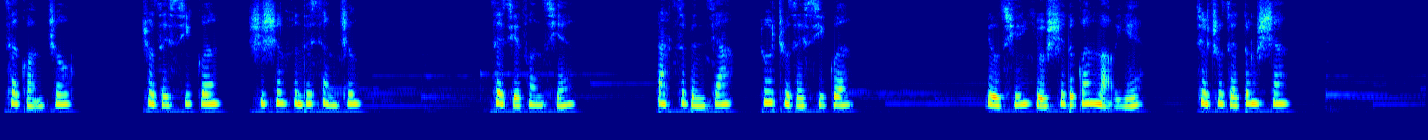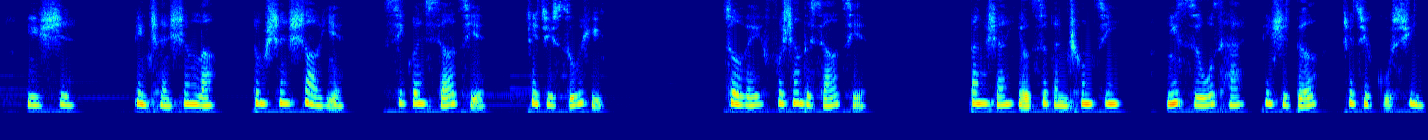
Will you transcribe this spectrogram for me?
在广州，住在西关是身份的象征。在解放前，大资本家多住在西关，有权有势的官老爷就住在东山，于是便产生了东山少爷。西关小姐这句俗语，作为富商的小姐，当然有资本冲击，女子无才便是德这句古训。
